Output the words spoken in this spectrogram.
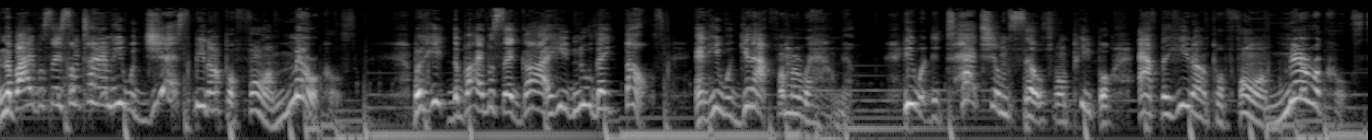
And the Bible says sometimes he would just be done perform miracles. But he the Bible said God, he knew their thoughts and he would get out from around them. He would detach himself from people after he done performed miracles.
